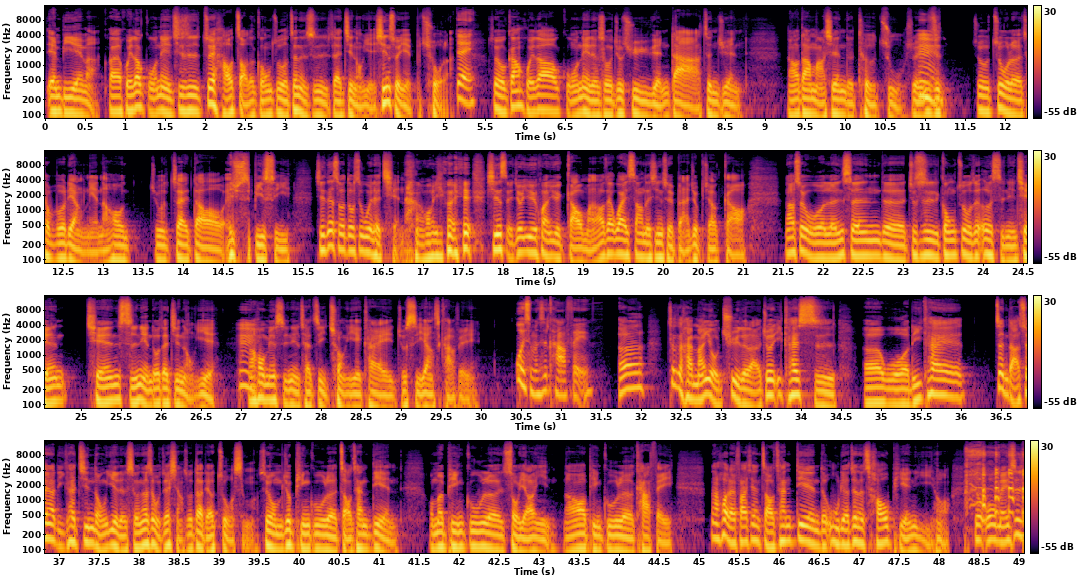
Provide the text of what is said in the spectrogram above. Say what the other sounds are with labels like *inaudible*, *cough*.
MBA 嘛，后来回到国内，其实最好找的工作真的是在金融业，薪水也不错了。对，所以我刚回到国内的时候，就去元大证券，然后当马先的特助，所以一直、嗯。就做了差不多两年，然后就再到 HSBC。其实那时候都是为了钱，然 *laughs* 后因为薪水就越换越高嘛。然后在外商的薪水本来就比较高，那所以我人生的就是工作这二十年前前十年都在金融业，嗯，然后后面十年才自己创业开，就是一样是咖啡。为什么是咖啡？呃，这个还蛮有趣的啦。就一开始，呃，我离开。正打算要离开金融业的时候，那时候我在想说，到底要做什么？所以我们就评估了早餐店，我们评估了手摇饮，然后评估了咖啡。那后来发现早餐店的物料真的超便宜哈！就我每次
